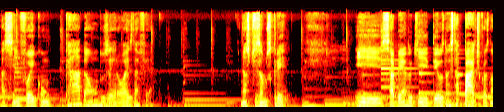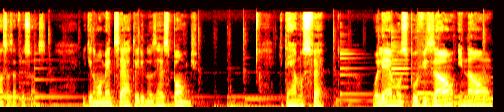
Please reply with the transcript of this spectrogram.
assim foi com cada um dos heróis da fé. Nós precisamos crer e sabendo que Deus não está apático com as nossas aflições e que no momento certo Ele nos responde. Que tenhamos fé, olhemos por visão e não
